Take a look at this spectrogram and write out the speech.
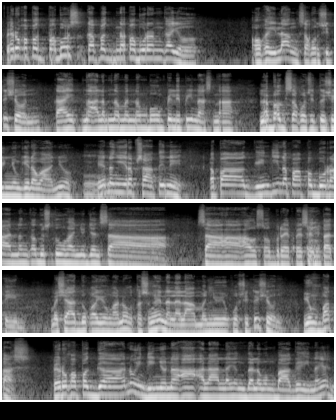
Pero kapag pabos, kapag napaboran kayo, okay lang sa konstitusyon, kahit na alam naman ng buong Pilipinas na labag sa konstitusyon yung ginawa nyo. Yan ang hirap sa atin eh. Kapag hindi napapaboran ng kagustuhan nyo dyan sa sa House of Representative, masyado kayong ano, tapos ngayon nalalaman nyo yung konstitusyon, yung batas. Pero kapag ah, ano, hindi nyo naaalala yung dalawang bagay na yan,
